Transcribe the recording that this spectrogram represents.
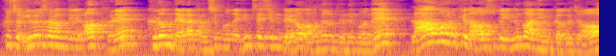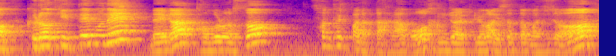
그렇죠. 이런 사람들이 아 그래? 그럼 내가 당신보다 힘세지면 내가 왕대로 되는 거네? 라고 이렇게 나올 수도 있는 거 아닙니까? 그죠? 그렇기 때문에 내가 덕으로서 선택받았다라고 강조할 필요가 있었던 것이죠.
